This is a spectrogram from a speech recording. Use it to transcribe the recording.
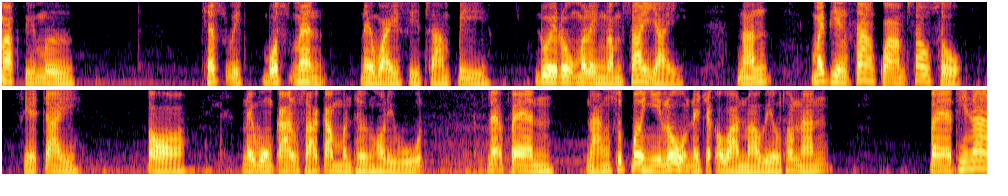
มากฝีมือเชสวิตบอสแมนในวัย 43 ปี ด้วยโรคมะเร็งลำไส้ใหญ่ นั้นไม่เพียงสร้างความเศร้าโศก เสียใจต่อในวงการอุตสาหกรรมบันเทิงฮอลลีวูดและแฟนหนังซูเปอร์ฮีโร่ในจักรวาลมาเวลเท่านั้น แต่ที่น่า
